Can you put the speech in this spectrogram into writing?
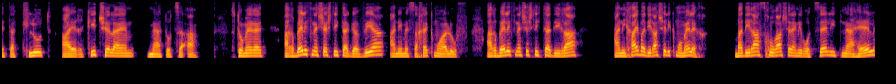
את התלות הערכית שלהם מהתוצאה. זאת אומרת, הרבה לפני שיש לי את הגביע, אני משחק כמו אלוף. הרבה לפני שיש לי את הדירה, אני חי בדירה שלי כמו מלך. בדירה השכורה שלי אני רוצה להתנהל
